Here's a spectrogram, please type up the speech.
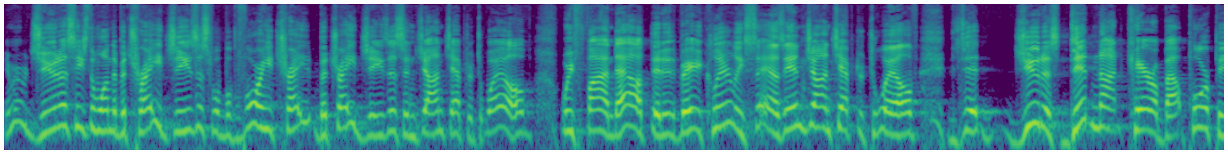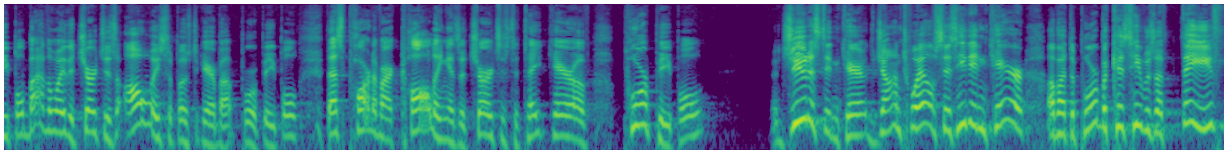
You remember Judas? He's the one that betrayed Jesus. Well, before he tra- betrayed Jesus in John chapter 12, we find out that it very clearly says in John chapter 12 that Judas did not care about poor people. By the way, the church is always supposed to care about poor people. That's part of our calling as a church is to take care of poor people Judas didn't care. John 12 says he didn't care about the poor because he was a thief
